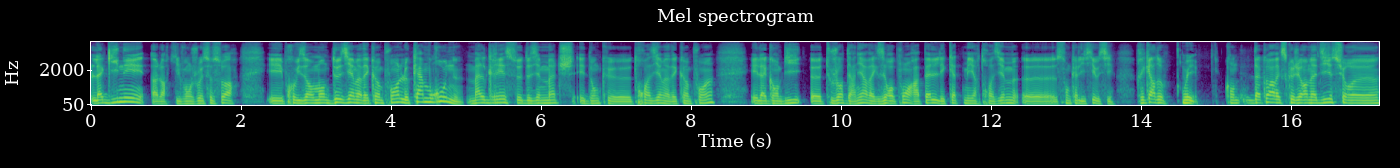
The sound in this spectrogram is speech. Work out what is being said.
La Guinée, alors qu'ils vont jouer ce soir, est provisoirement deuxième avec un point. Le Cameroun, malgré ce deuxième match, est donc euh, troisième avec un point. Et la Gambie, euh, toujours dernière avec zéro point. On rappelle, les quatre meilleurs troisièmes euh, sont qualifiés aussi. Ricardo Oui. D'accord avec ce que Jérôme a dit sur... euh,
